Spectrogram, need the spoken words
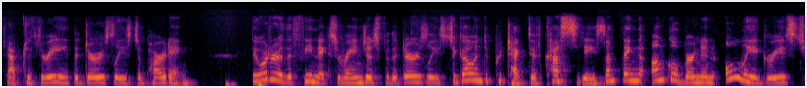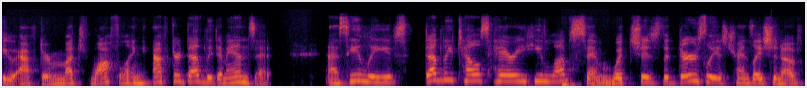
Chapter 3 The Dursleys Departing. The Order of the Phoenix arranges for the Dursleys to go into protective custody, something Uncle Vernon only agrees to after much waffling, after Dudley demands it. As he leaves, Dudley tells Harry he loves him, which is the Dursleys' translation of,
